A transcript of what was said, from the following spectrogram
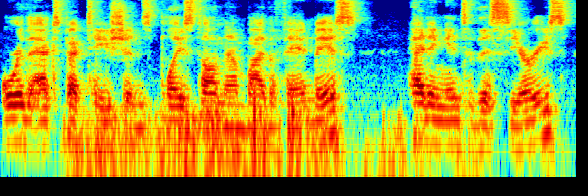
or the expectations placed on them by the fan base heading into this series.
